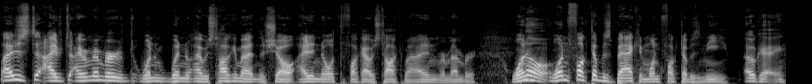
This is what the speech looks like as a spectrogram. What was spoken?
I just I, I remember when when I was talking about it in the show, I didn't know what the fuck I was talking about. I didn't remember. One No. one fucked up his back and one fucked up his knee. Okay.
